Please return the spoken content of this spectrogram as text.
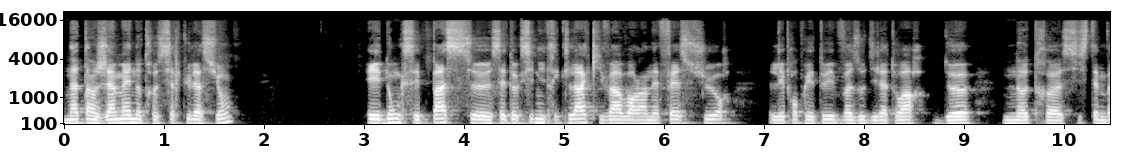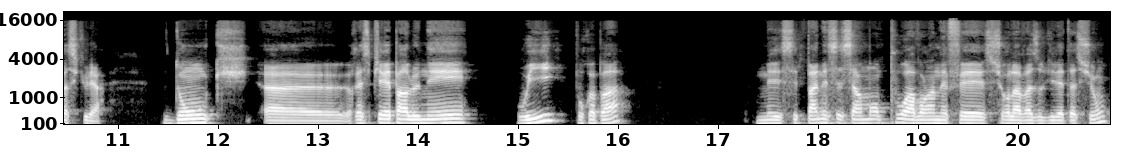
n'atteint jamais notre circulation. Et donc, ce n'est pas cet oxyde nitrique-là qui va avoir un effet sur les propriétés vasodilatoires de notre système vasculaire. Donc, euh, respirer par le nez, oui, pourquoi pas, mais ce n'est pas nécessairement pour avoir un effet sur la vasodilatation,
